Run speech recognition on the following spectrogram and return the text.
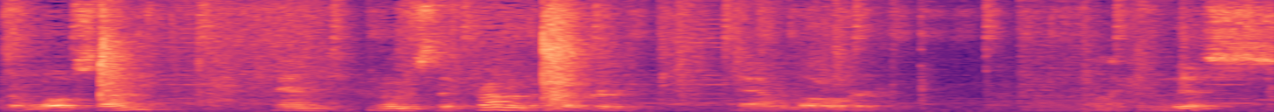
for low sun and moves the front of the cooker down lower, like this.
